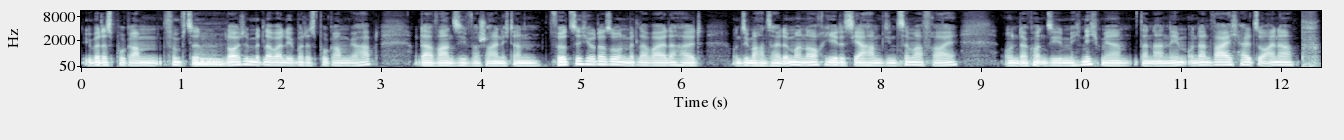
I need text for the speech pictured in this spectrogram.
über das Programm, 15 Mhm. Leute mittlerweile über das Programm gehabt. Und da waren sie wahrscheinlich dann 40 oder so und mittlerweile halt, und sie machen es halt immer noch, jedes Jahr haben die ein Zimmer frei und da konnten sie mich nicht mehr dann annehmen. Und dann war ich halt so einer, pff,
